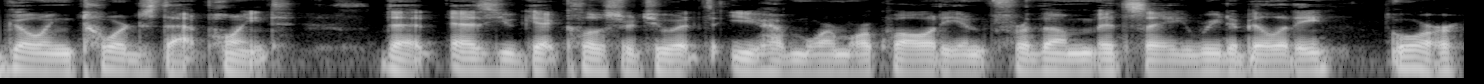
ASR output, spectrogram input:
going towards that point that as you get closer to it you have more and more quality. And for them it's a readability or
